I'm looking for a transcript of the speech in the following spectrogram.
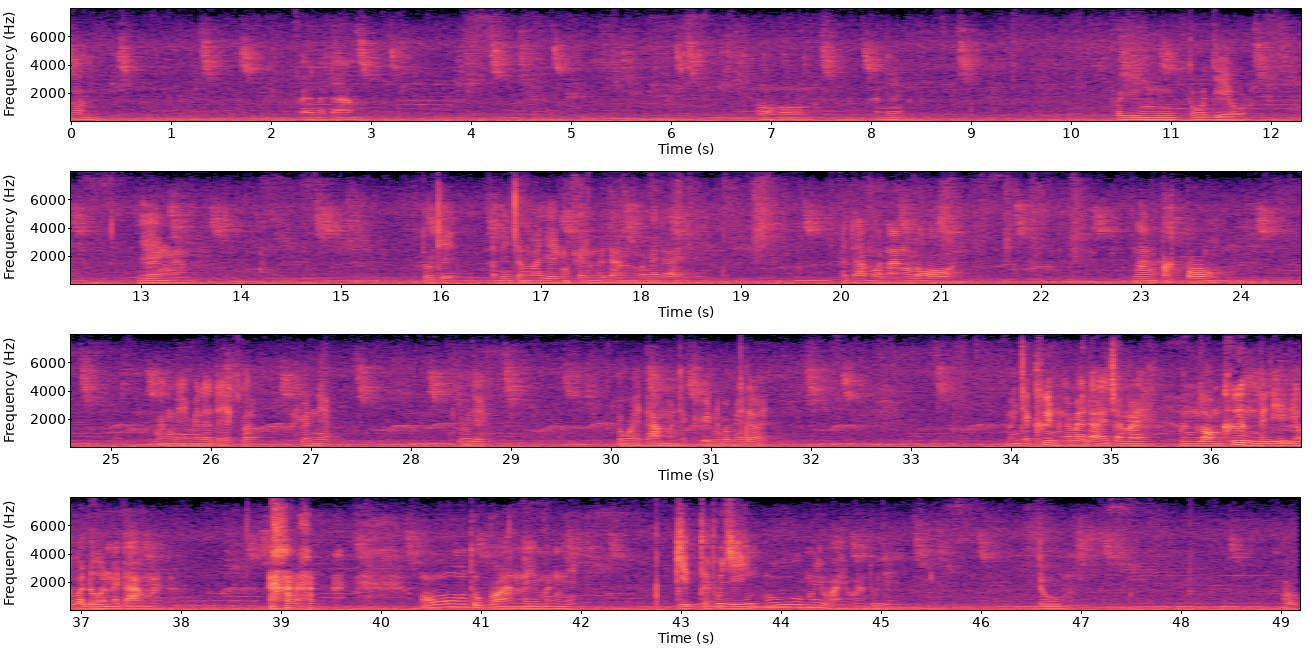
นู่นแฟนบาดาม โอ้โห อันนี้ผู้หญิงมีตัวเดียว แย่งกันตัวที่อันนี้จะมาแย่งแฟนไอ้ดำก็ไม่ได้ไอ้ดำก็นั่งรอนั่งปักป้อง มังนี่ไม่ได้แดกแล้วคืนนี้ยดูดิตัวไอ้ดำมันจะขึ้นก็ไม่ได้ มันจะขึ้นก็ไม่ได้ใช่ไหม มึงลองขึ้นไม่ดีเดี๋ยวก็โดนไอ้ดำอะ โอ้ ทุกวันเลยมึงนี้ กิดแต่ผู้หญิง โอ้ ไม่ไหววะดูดิ ดู โอ้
